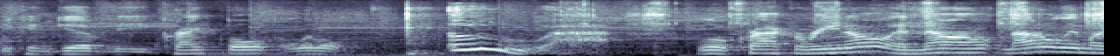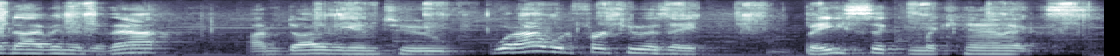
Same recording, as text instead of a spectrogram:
You can give the crank bolt a little ooh, a little crackerino, and now not only am I diving into that, I'm diving into what I would refer to as a basic mechanics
